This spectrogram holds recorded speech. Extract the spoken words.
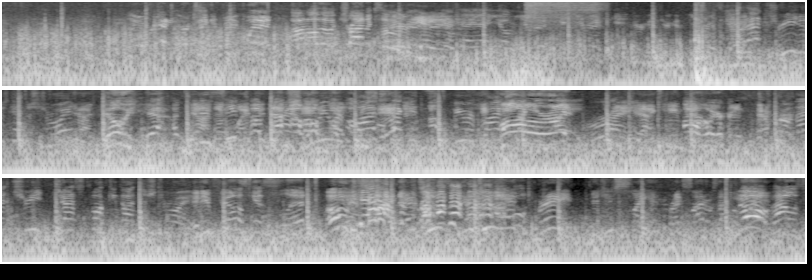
Yeah, we're, getting, we're taking big wind on all the electronics oh, in here. Yeah, yeah, yeah, yo, you risk it, you risk it. You're good, you're good. You risk it. Did that tree just get destroyed? Yeah. Oh yeah. Did Yeah, you that see wiped come down? down. We were Oh, five shit. seconds. We were five Oh, seconds right, late. right. Yeah, it came Oh, down. we're in there. Bro, that tree just fucking got destroyed. Did you feel us get slid? Oh yeah! Did you, did you hit brake? Did you like hit brake slide? was that? No, that was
